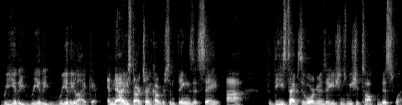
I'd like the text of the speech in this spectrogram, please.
really, really, really like it. And now you start to uncover some things that say, ah, for these types of organizations, we should talk this way.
